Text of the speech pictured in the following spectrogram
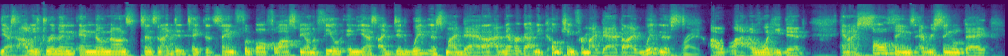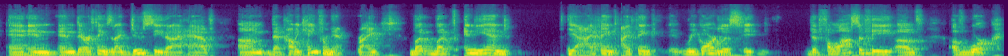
yes, I was driven and no nonsense. And I did take the same football philosophy on the field. And yes, I did witness my dad. I've never got any coaching from my dad, but I witnessed right. a lot of what he did. And I saw things every single day. And, and, and there are things that I do see that I have um, that probably came from him. Right. But, but in the end, yeah, I think, I think regardless, it, the philosophy of of work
